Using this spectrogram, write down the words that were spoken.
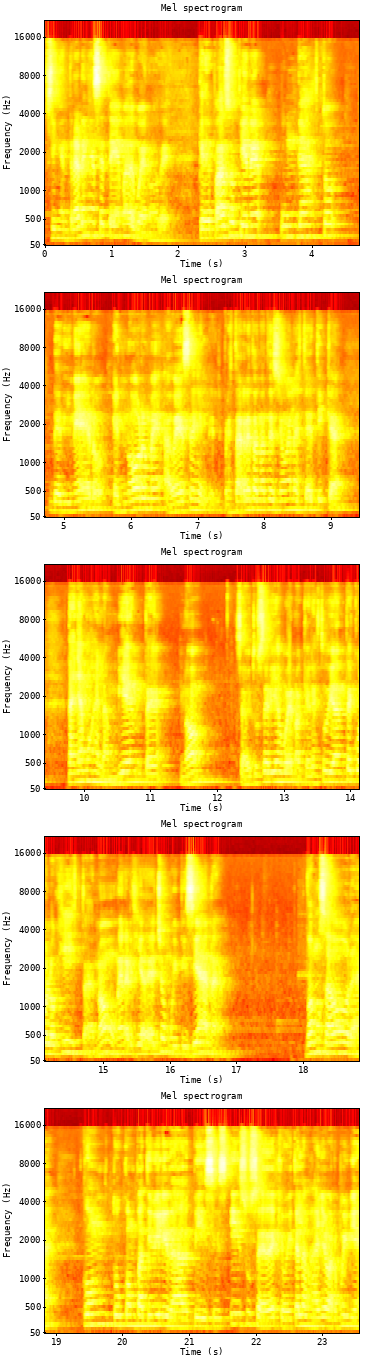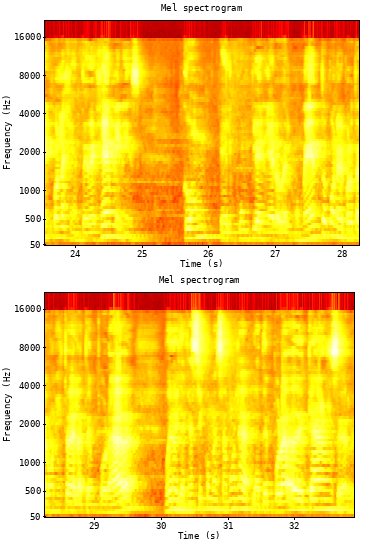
sin entrar en ese tema de, bueno, de que de paso tiene un gasto de dinero enorme, a veces el, prestarle tanta atención a la estética, dañamos el ambiente, ¿no? O sea, tú serías, bueno, aquel estudiante ecologista, ¿no? Una energía de hecho muy pisciana. Vamos ahora con tu compatibilidad Pisces y sucede que hoy te la vas a llevar muy bien con la gente de Géminis con el cumpleañero del momento, con el protagonista de la temporada. Bueno, ya casi comenzamos la, temporada de cáncer,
